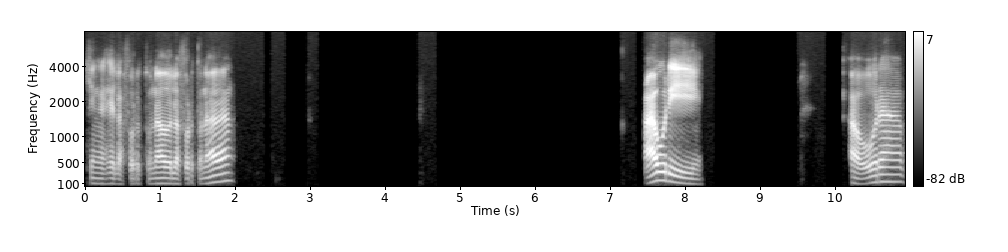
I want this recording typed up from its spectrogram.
¿Quién es el afortunado o la afortunada? Auri. Ahora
